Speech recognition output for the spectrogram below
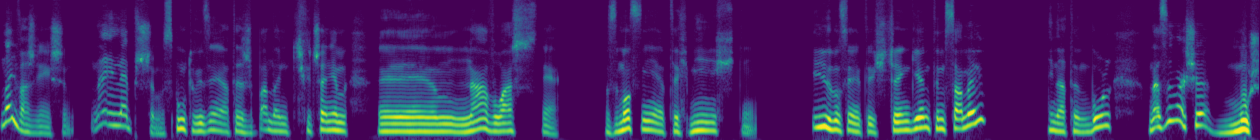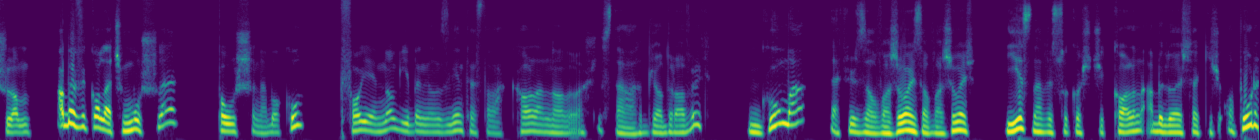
najważniejszym, najlepszym z punktu widzenia też badań ćwiczeniem yy, na właśnie wzmocnienie tych mięśni i wzmocnienie tych ścięgien tym samym i na ten ból nazywa się muszlą. Aby wykonać muszlę, połóż się na boku, twoje nogi będą zgięte w stawach kolanowych i stawach biodrowych. Guma, jak już zauważyłeś, zauważyłeś, jest na wysokości kolan, aby dodać jakiś opór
